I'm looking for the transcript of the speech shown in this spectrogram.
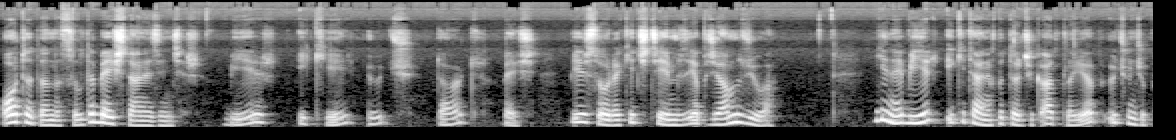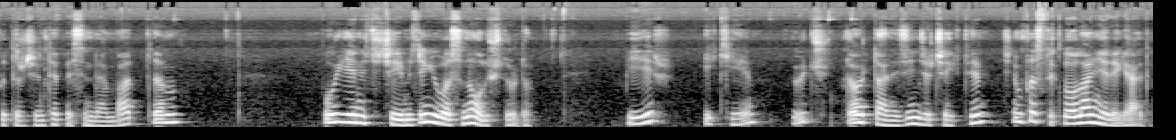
Ortada nasıldı? 5 tane zincir. 1, 2, 3, 4, 5. Bir sonraki çiçeğimizi yapacağımız yuva. Yine bir, iki tane pıtırcık atlayıp üçüncü pıtırcığın tepesinden battım. Bu yeni çiçeğimizin yuvasını oluşturdu. 1, 2, 3, 4 tane zincir çektim. Şimdi fıstıklı olan yere geldim.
